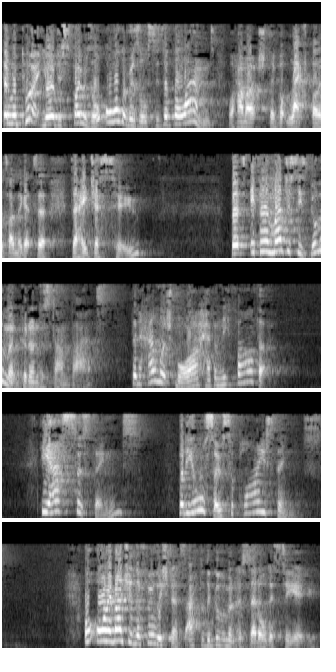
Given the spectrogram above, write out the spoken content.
They will put at your disposal all the resources of the land, or how much they've got left by the time they get to, to HS2. But if Her Majesty's government could understand that, then how much more our Heavenly Father? He asks us things, but He also supplies things. Or, or imagine the foolishness after the government has said all this to you,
